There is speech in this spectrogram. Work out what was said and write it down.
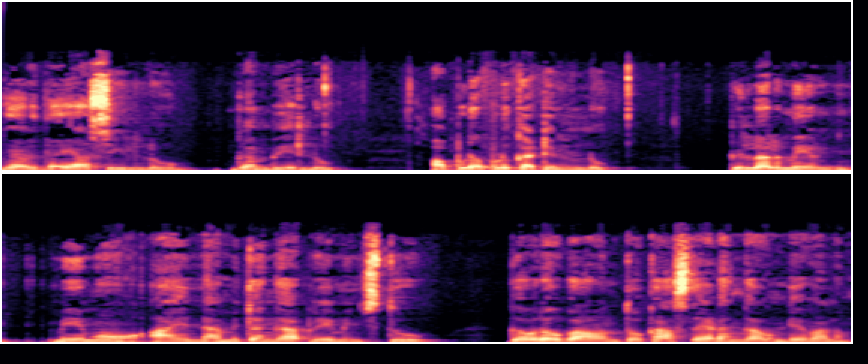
వారు దయాశీలు గంభీర్లు అప్పుడప్పుడు కఠినలు. పిల్లలు మేము మేము ఆయన్ని అమితంగా ప్రేమించుతూ గౌరవభావంతో కాస్త ఎడంగా ఉండేవాళ్ళం.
